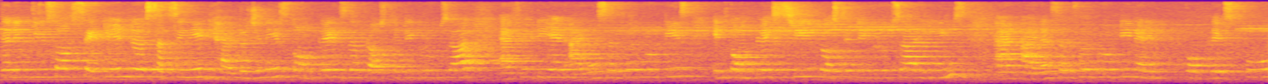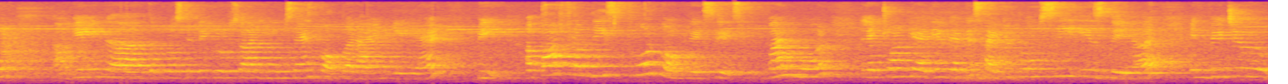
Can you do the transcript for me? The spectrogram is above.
Then in case of second uh, succinate dehydrogenase complex the prosthetic groups are FAD and iron sulfur proteins. In complex 3 prosthetic groups are hemes and iron sulfur protein. And in complex 4 Again, uh, the prosthetic groups are hemes and copper ion A and B. Apart from these four complexes, one more electron carrier that is cytochrome C is there in which uh,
